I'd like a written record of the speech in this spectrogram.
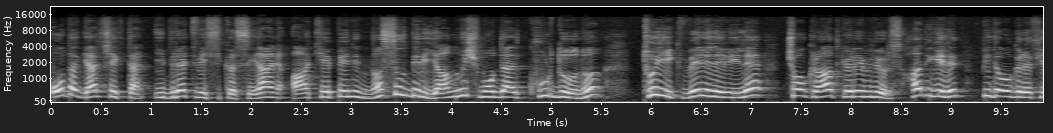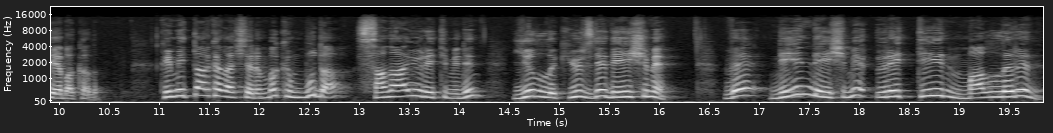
O da gerçekten ibret vesikası yani AKP'nin nasıl bir yanlış model kurduğunu TÜİK verileriyle çok rahat görebiliyoruz. Hadi gelin bir de o grafiğe bakalım. Kıymetli arkadaşlarım bakın bu da sanayi üretiminin yıllık yüzde değişimi. Ve neyin değişimi? Ürettiğin malların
